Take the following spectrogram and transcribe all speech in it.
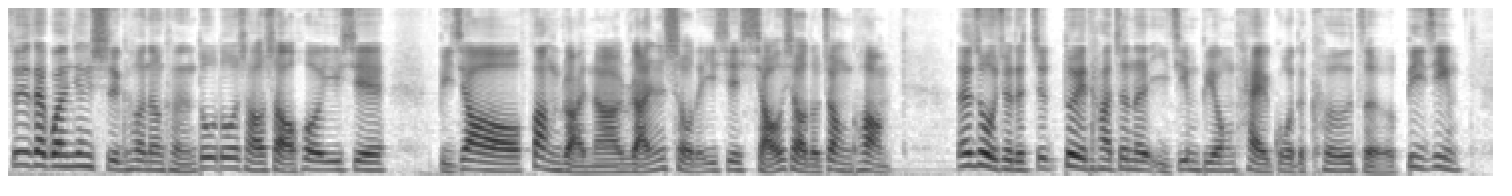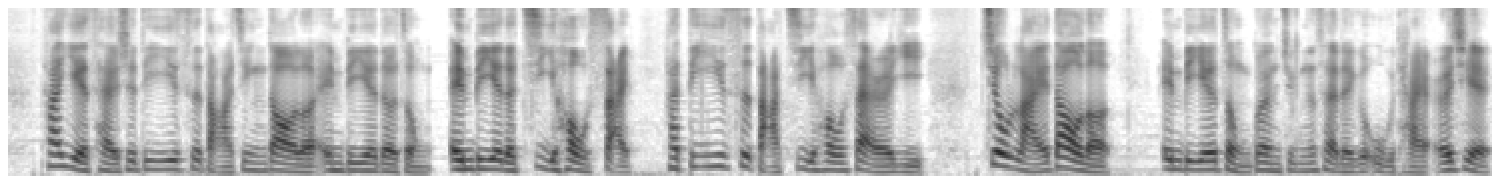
所以在关键时刻呢，可能多多少少会有一些比较放软啊、软手的一些小小的状况，但是我觉得这对他真的已经不用太过的苛责，毕竟他也才是第一次打进到了 NBA 的总 NBA 的季后赛，他第一次打季后赛而已，就来到了 NBA 总冠军赛的一个舞台，而且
